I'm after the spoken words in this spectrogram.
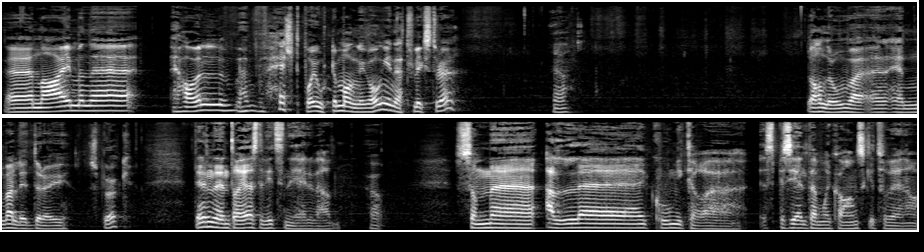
Eh, nei, men jeg, jeg har vel helt på å gjort det mange ganger i Netflix, tror jeg. Ja. Det handler om en, en veldig drøy spøk. Det er den drøyeste vitsen i hele verden. Ja. Som eh, alle komikere, spesielt amerikanske, tror jeg nå,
